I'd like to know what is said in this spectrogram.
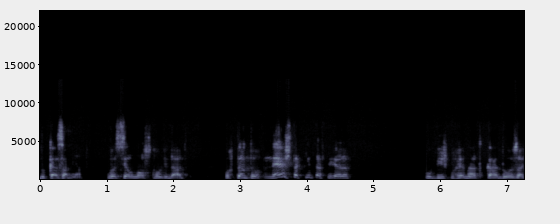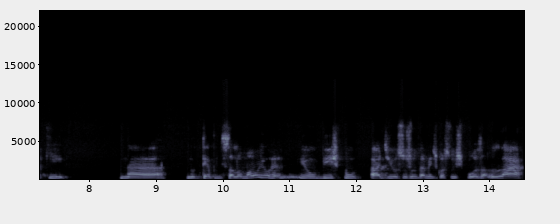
do casamento. Você é o nosso convidado. Portanto, nesta quinta-feira, o bispo Renato Cardoso aqui na, no Templo de Salomão e o, e o bispo Adilson, juntamente com a sua esposa, lá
